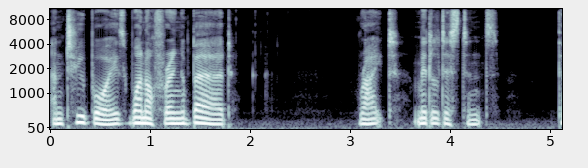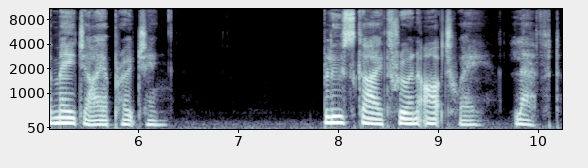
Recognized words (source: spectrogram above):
and two boys, one offering a bird. Right, middle distance, the Magi approaching. Blue sky through an archway, left.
